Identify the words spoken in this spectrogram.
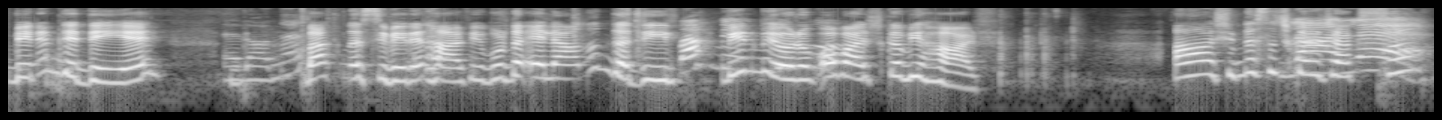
Benim de değil. Ela'nın. Bak Nasibe'nin harfi. Burada Ela'nın da değil. Bak Bilmiyorum o başka bir harf. Aa şimdi nasıl çıkaracaksın? Lale.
